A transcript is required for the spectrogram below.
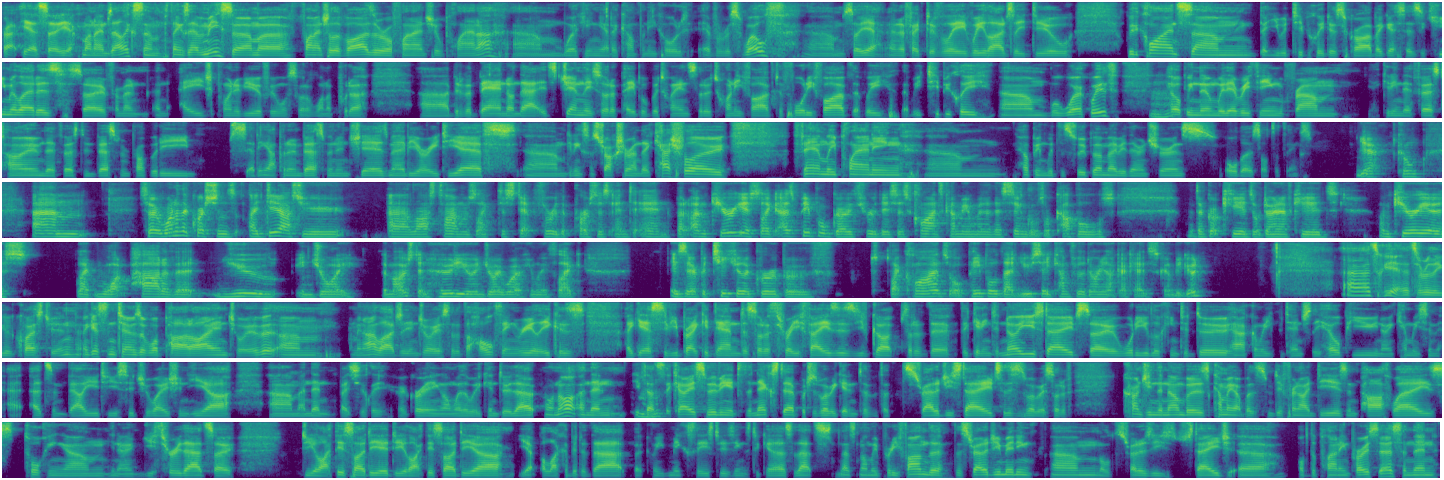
Right. Yeah. So, yeah, my name's Alex. Um, thanks for having me. So, I'm a financial advisor or financial planner um, working at a company called Everest Wealth. Um, so, yeah, and effectively, we largely deal with clients um, that you would typically describe, I guess, as accumulators. So, from an, an age point of view, if we will sort of want to put a, uh, a bit of a band on that, it's generally sort of people between sort of 25 to 45 that we that we typically um, will work with, Mhm. helping them with everything from getting their first home, their first investment property, setting up an investment in shares maybe or ETFs, um, getting some structure around their cash flow, family planning, um, helping with the super, maybe their insurance, all those sorts of things. Yeah, cool. Um, so one of the questions I did ask you uh, last time was like to step through the process end to end. But I'm curious, like as people go through this, as clients come in, whether they're singles or couples, whether they've got kids or don't have kids, I'm curious, like what part of it you enjoy the most, and who do you enjoy working with? Like, is there a particular group of like clients or people that you see come through the door and you're like, okay, this is going to be good? Uh, that's, yeah, that's a really good question. I guess in terms of what part I enjoy of it, um, I mean, I largely enjoy sort of the whole thing, really, because I guess if you break it down into sort of three phases, you've got sort of the the getting to know you stage. So, what are you looking to do? How can we potentially help you? You know, can we some add some value to your situation here? Um, and then basically agreeing on whether we can do that or not. And then, if that's the case, moving into the next step, which is where we get into the strategy stage. So, this is where we're sort of crunching the numbers, coming up with some different ideas and pathways, talking um, you know, you through that. So do you like this idea? Do you like this idea? Yep, I like a bit of that, but can we mix these two things together? So that's that's normally pretty fun. The the strategy meeting um, or strategy stage uh, of the planning process, and then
